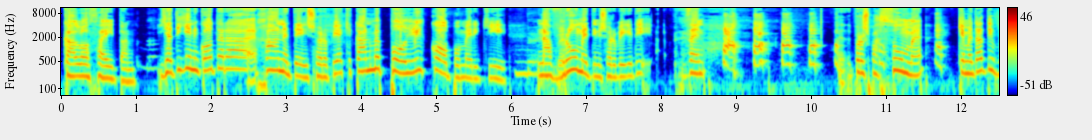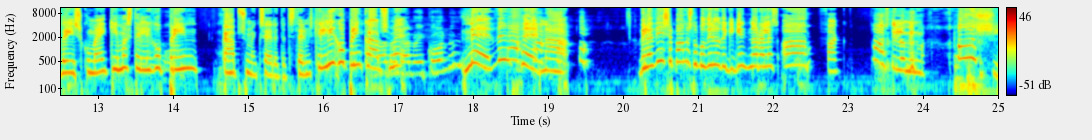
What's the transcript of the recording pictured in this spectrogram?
Καλό θα ήταν. Γιατί γενικότερα χάνεται η ισορροπία και κάνουμε πολύ κόπο μερικοί να βρούμε την ισορροπία. Γιατί δεν. Ε, προσπαθούμε και μετά τη βρίσκουμε και είμαστε λίγο πριν κάψουμε, ξέρετε, τις θέρμες και λίγο πριν κάψουμε. Ναι, δεν θέλω να. Δηλαδή είσαι πάνω στο ποδήλατο και εκείνη την ώρα λες Α, fuck, πάω στείλω μήνυμα. Όχι.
